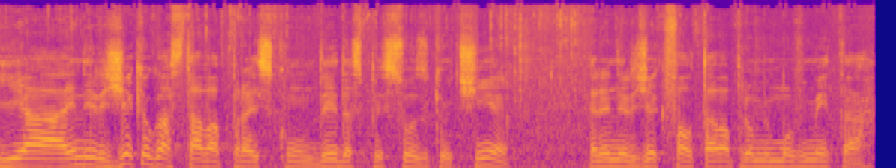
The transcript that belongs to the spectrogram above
E a energia que eu gastava para esconder das pessoas o que eu tinha, era a energia que faltava para eu me movimentar.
